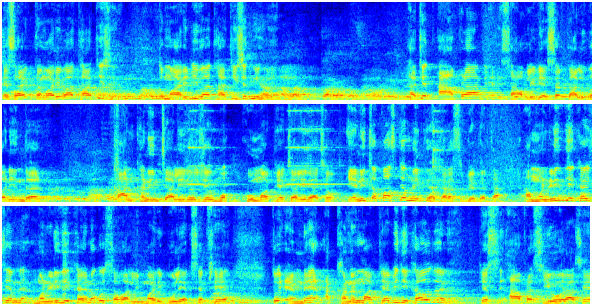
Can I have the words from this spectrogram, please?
કે સાહેબ તમારી વાત સાચી છે. તો મારી બી વાત સાચી છે કે નહીં? આજે આપણા સાવલી ડેસર તાલુકાની અંદર ખાન ખનીન ચાલી રહ્યું છે ખૂબ માફિયા ચાલી રહ્યા છે. એની તપાસ કેમ નહીં કરતા ધારાસભ્ય કરતા? આ મંડળી દેખાય છે એમને? મંડળી દેખાય એનો કોઈ સવાલ નહીં. મારી ભૂલ એક્સેપ્ટ છે. તો એમને આ ખનન માફિયા બી દેખાવું જોઈએ ને કે આપણા સિયોરા છે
